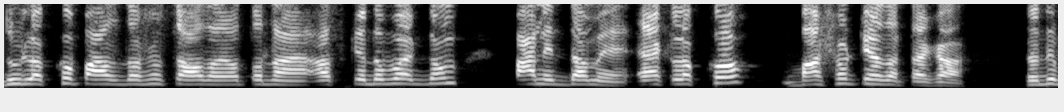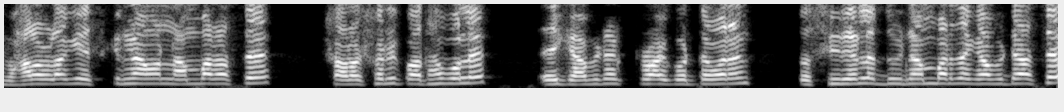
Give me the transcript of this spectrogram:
দুই লক্ষ পাঁচ দশ চাওয়া যায়, অত না। আজকে দেবো একদম পানির দামে এক লক্ষ বাষট্টি হাজার টাকা। যদি ভালো লাগে স্ক্রিনে আমার নাম্বার আছে, সরাসরি কথা বলে এই গাভিটা ক্রয় করতে পারেন। তো সিরিয়ালের দুই নাম্বার যে গাভিটা আছে,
